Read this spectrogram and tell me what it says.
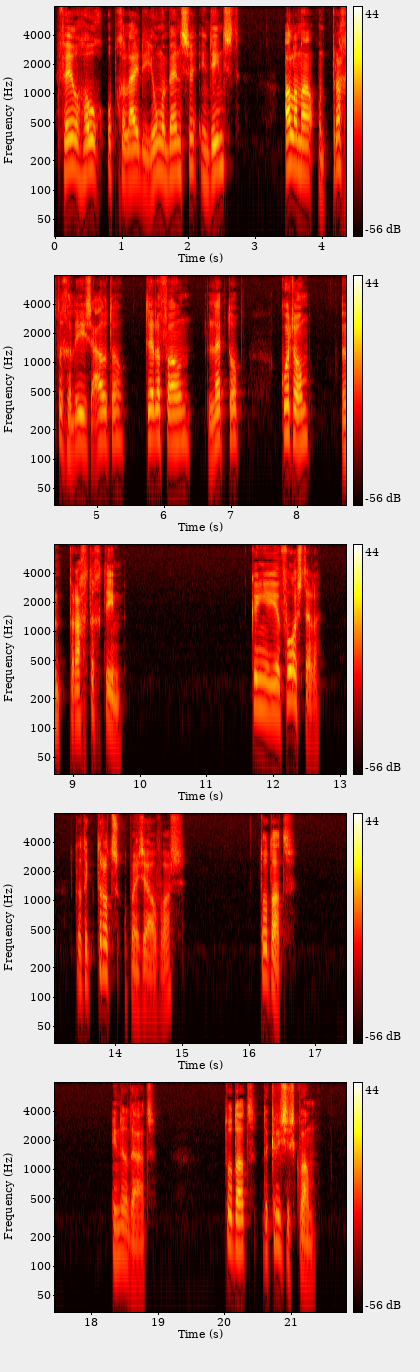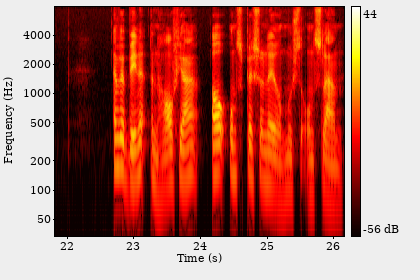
Veel hoogopgeleide jonge mensen in dienst, allemaal een prachtige leaseauto, telefoon, laptop, kortom, een prachtig team. Kun je je voorstellen dat ik trots op mijzelf was? Totdat. Inderdaad totdat de crisis kwam. En we binnen een half jaar al ons personeel moesten ontslaan.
